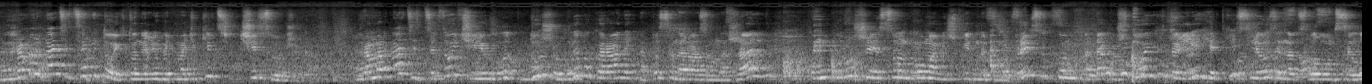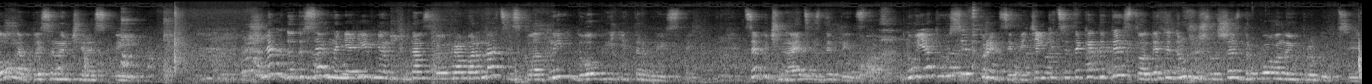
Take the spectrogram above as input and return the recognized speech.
Грамарнація це не той, хто не любить матюків чи суржика. Грамарнація це той, чию душу глибоко ранить, написана разом на жаль, кому порушує сон кома між підметом і присудком, а також той, хто лє гіркі сльози над словом село, написаним через «и». Шлях до досягнення рівня під назвою грамарнації складний, довгий і тернистий. Це починається з дитинства. Ну, як і усі, в принципі, тільки це таке дитинство, де ти дружиш лише з друкованою продукцією.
